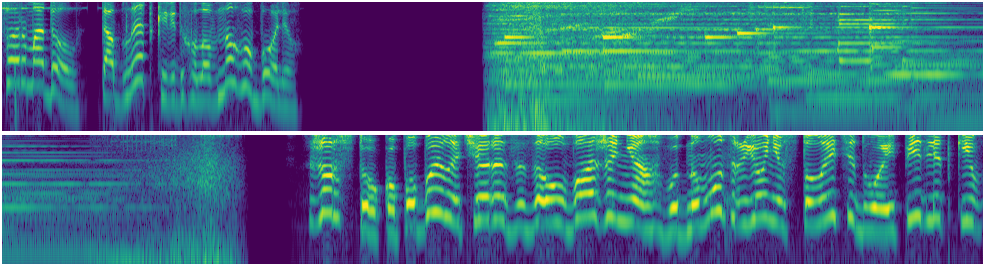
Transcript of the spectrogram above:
Фармадол таблетки від головного болю. Жорстоко побили через зауваження. В одному з районів столиці двоє підлітків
